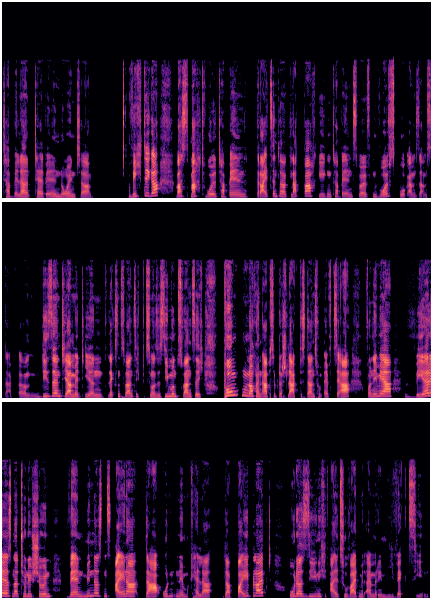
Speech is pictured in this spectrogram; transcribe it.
Tabelle, Tabellenneunter. Wichtiger, was macht wohl Tabellen 13. Gladbach gegen Tabellen 12. Wolfsburg am Samstag? Ähm, die sind ja mit ihren 26 bzw. 27 Punkten noch in absoluter Schlagdistanz vom FCA. Von dem her wäre es natürlich schön, wenn mindestens einer da unten im Keller dabei bleibt oder sie nicht allzu weit mit einem Remis wegziehen.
